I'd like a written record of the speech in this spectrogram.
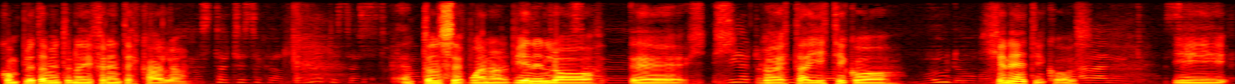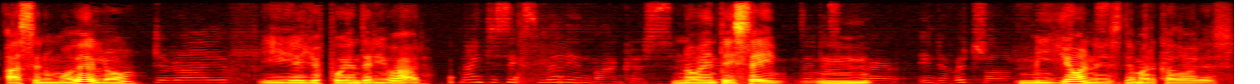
completamente una diferente escala. Entonces, bueno, vienen los, eh, los estadísticos genéticos y hacen un modelo y ellos pueden derivar 96 m- millones de marcadores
